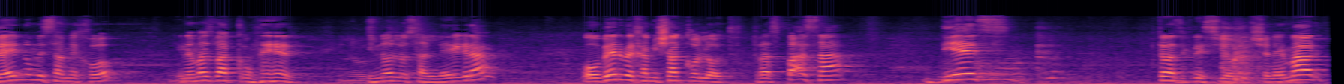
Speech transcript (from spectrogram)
Veno me samejó y nada más va a comer y no los alegra. O ver Bejamisha kolot, traspasa 10 transgresiones. Shenemar,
